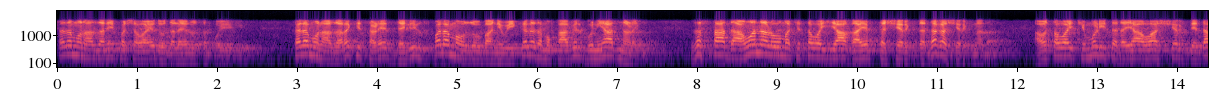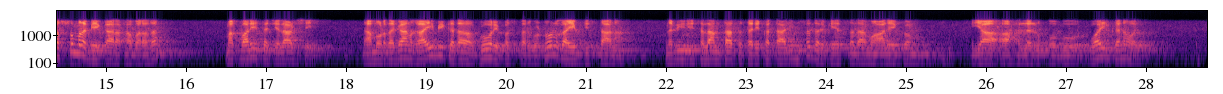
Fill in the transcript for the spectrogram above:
ته د مناظرې په شواهد او دلایلو څه پوهېږي کله مناظره کې سړی دلیل خپل موضوع باندې وي کله د مقابل بنیاد نړۍ زستا داوا نه لوم چې ته یا غایب ته شرک ده دغه شرک نه ده او ته وای چې مړی ته د یا وا شرک ده دا څومره بیکاره خبره ده مقبره ته چلاړ شي دا مردگان غایبی کده ګوري پستر ټول غایب دستانه نبی رسول الله تا ته طریقه تعلیم صدر کې السلام علیکم یا اهل القبور وای کنه وای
